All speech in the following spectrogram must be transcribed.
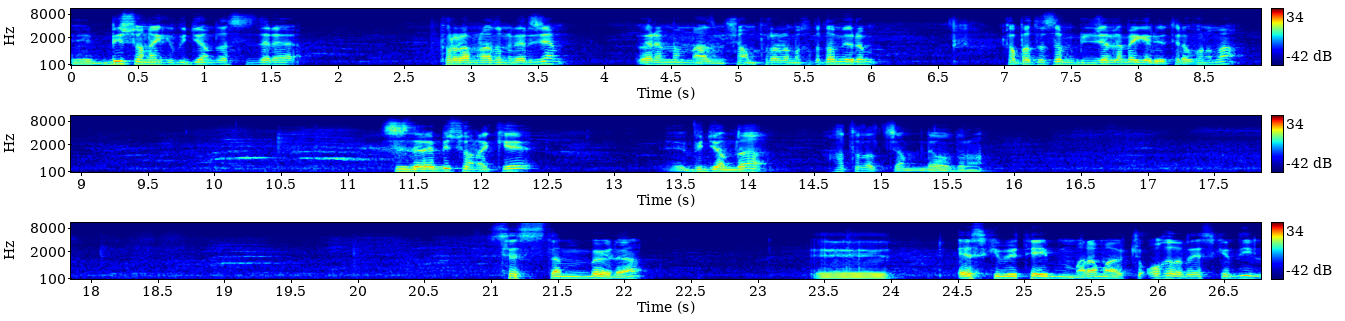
E, bir sonraki videomda sizlere programın adını vereceğim. Öğrenmem lazım. Şu an programı kapatamıyorum. Kapatırsam güncelleme geliyor telefonuma. Sizlere bir sonraki e, videomda hatırlatacağım ne olduğunu. Ses sistemim böyle. Ee, eski bir teybim var ama çok, o kadar da eski değil.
